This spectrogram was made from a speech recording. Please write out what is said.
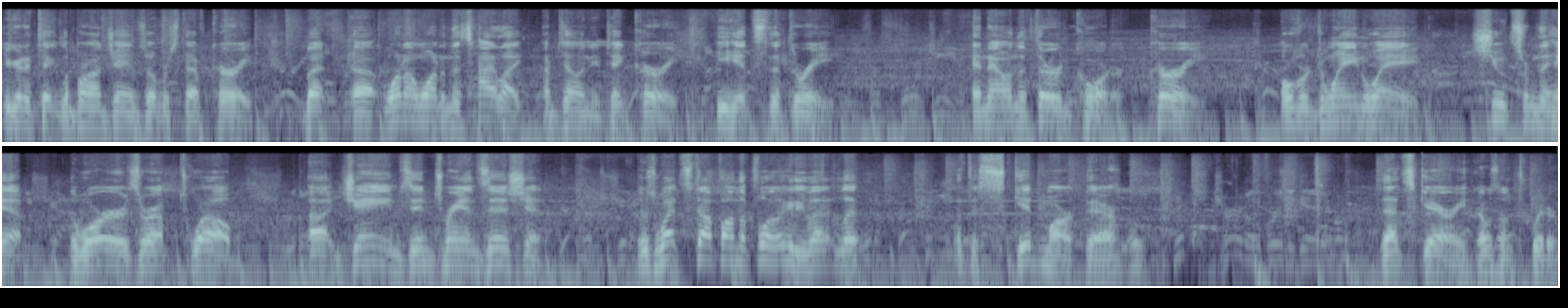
you're going to take LeBron James over Steph Curry. But uh, one-on-one in this highlight, I'm telling you, take Curry. He hits the three. And now in the third quarter, Curry over Dwyane Wade, shoots from the hip. The Warriors are up 12. Uh, James in transition. There's wet stuff on the floor. Look at he let, let, let the skid mark there. That's scary. That was on Twitter.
